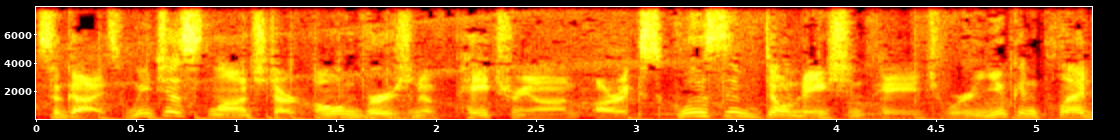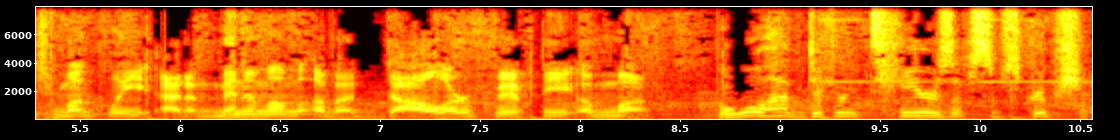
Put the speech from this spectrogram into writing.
So, guys, we just launched our own version of Patreon, our exclusive donation page where you can pledge monthly at a minimum of $1.50 a month. But we'll have different tiers of subscription,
